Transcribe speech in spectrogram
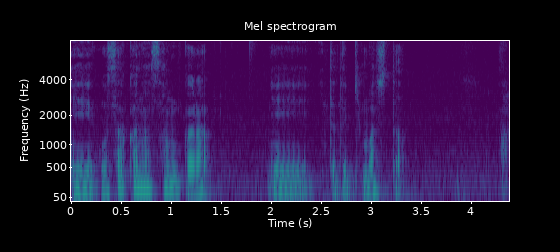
えーお魚さんから、えーいただきました。あ。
